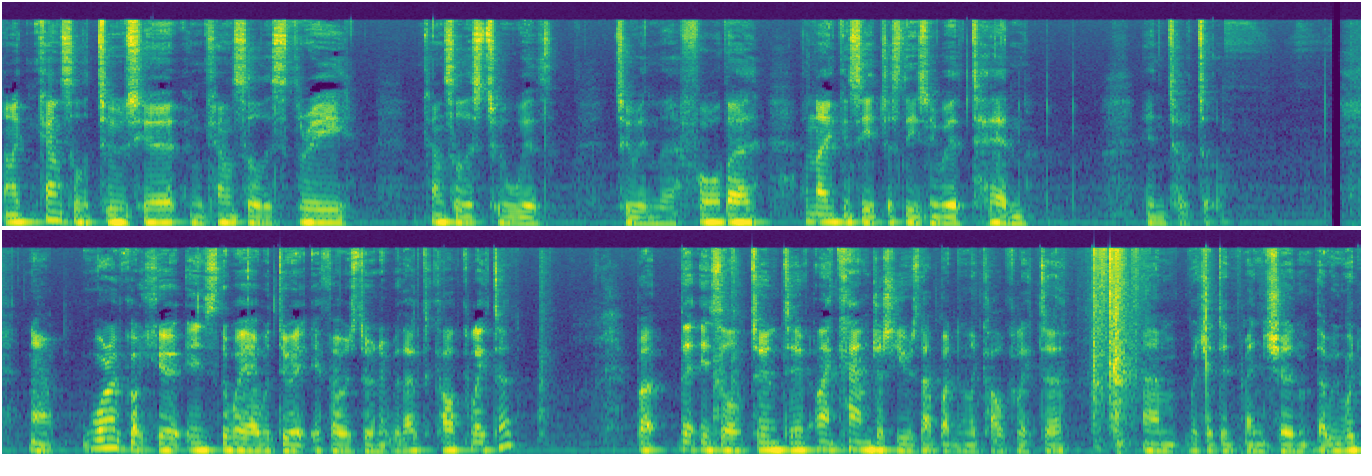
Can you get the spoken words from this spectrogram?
and I can cancel the 2's here and cancel this 3, cancel this 2 with 2 in the 4 there. And now you can see it just leaves me with 10 in total. Now, what I've got here is the way I would do it if I was doing it without a calculator. But there is an alternative, and I can just use that button in the calculator, um, which I did mention that we would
